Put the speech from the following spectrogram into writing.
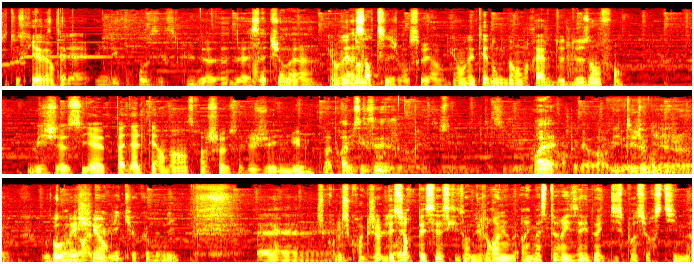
C'est tout ce qu'il y avait en fait. la- une des grosses exclus de, de la Ouais. Saturn à, Et on à est la dans- sortie, je m'en souviens. Et on était donc dans le rêve de deux enfants. Mais je- il n'y a pas d'alternance, enfin, je- le jeu est nul. Le problème, c'est que c'est. Il était assez joli. Ouais. Il était joli, jeu. euh, Beau. République, comme on dit. Euh, Je crois, je crois que je l'ai Ouais. sur PC parce qu'ils ont dû le rem- remasteriser. Il doit être dispo sur Steam euh,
